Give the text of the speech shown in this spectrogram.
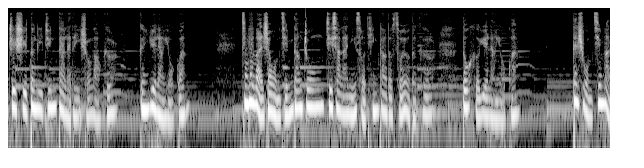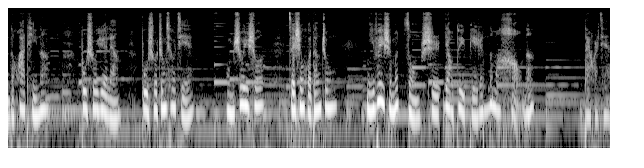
这是邓丽君带来的一首老歌，跟月亮有关。今天晚上我们节目当中，接下来你所听到的所有的歌。都和月亮有关，但是我们今晚的话题呢，不说月亮，不说中秋节，我们说一说，在生活当中，你为什么总是要对别人那么好呢？待会儿见。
